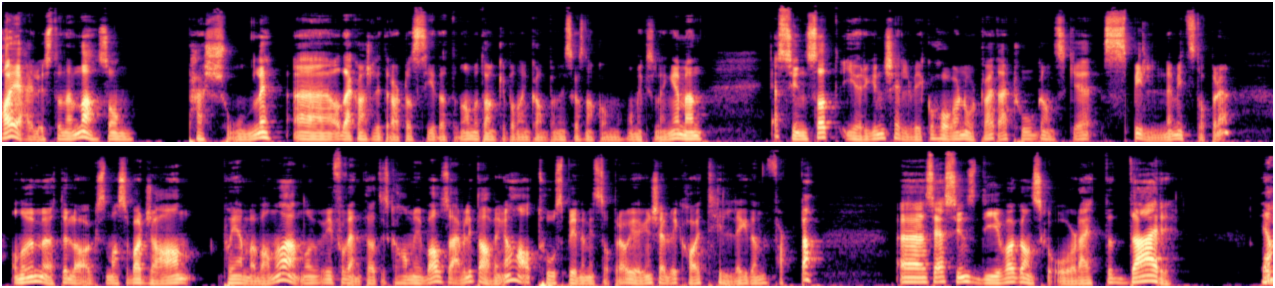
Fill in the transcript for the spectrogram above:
har jeg lyst til å nevne, da, sånn personlig eh, Og det er kanskje litt rart å si dette nå med tanke på den kampen vi skal snakke om om ikke så lenge, men jeg syns at Jørgen Skjelvik og Håvard Nordtveit er to ganske spillende midtstoppere. Og når vi møter lag som Aserbajdsjan på hjemmebane, da, når vi forventer at de skal ha mye ball, så er vi litt avhengig av å ha to spillende midtstoppere, og Jørgen Skjelvik har i tillegg den farta. Eh, Så jeg syns de var ganske ålreite der. Og Ja.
